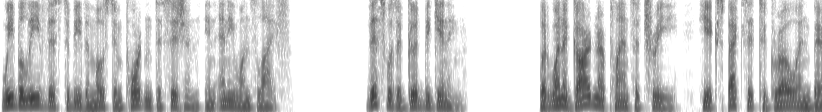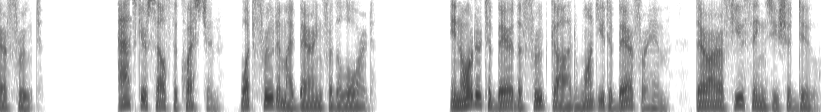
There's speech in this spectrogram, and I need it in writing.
We believe this to be the most important decision in anyone's life. This was a good beginning. But when a gardener plants a tree, he expects it to grow and bear fruit. Ask yourself the question, what fruit am I bearing for the Lord? In order to bear the fruit God want you to bear for him, there are a few things you should do.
